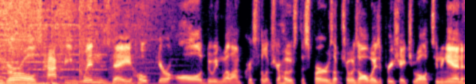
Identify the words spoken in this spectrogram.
and girls, happy Wednesday. Hope you're all doing well. I'm Chris Phillips, your host, the Spurs Up Show. As always, appreciate you all tuning in.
